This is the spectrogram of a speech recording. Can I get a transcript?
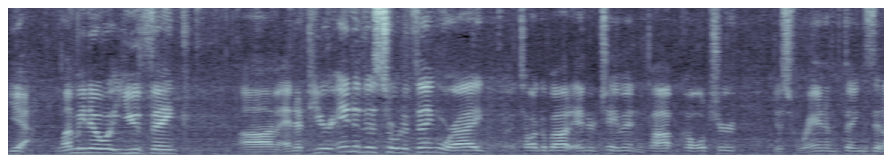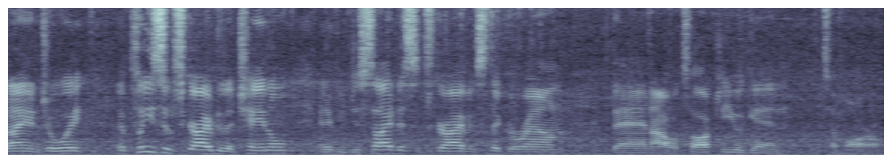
yeah, let me know what you think. Um, and if you're into this sort of thing where I talk about entertainment and pop culture, just random things that I enjoy, then please subscribe to the channel. And if you decide to subscribe and stick around, then I will talk to you again tomorrow.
